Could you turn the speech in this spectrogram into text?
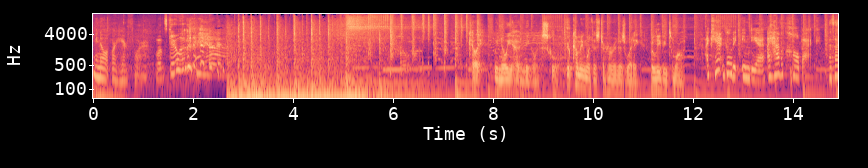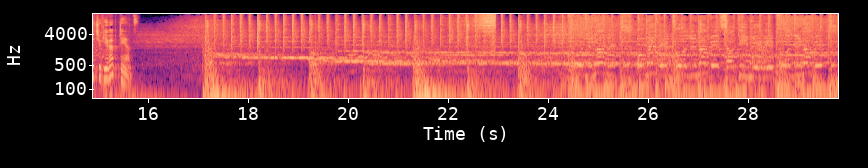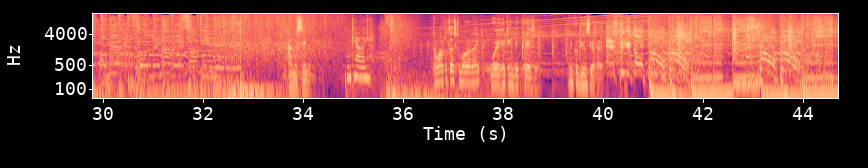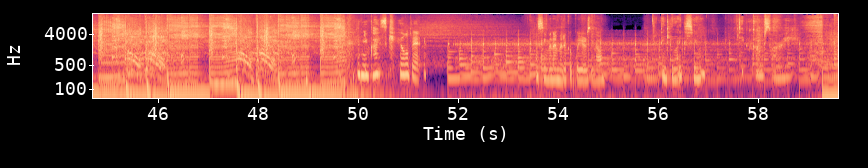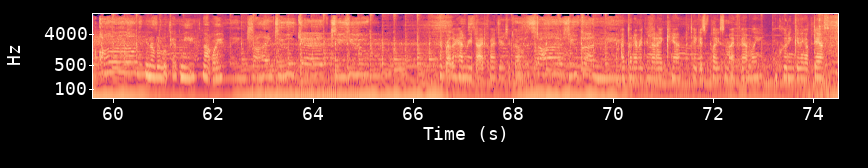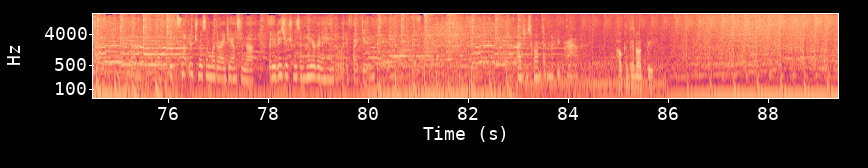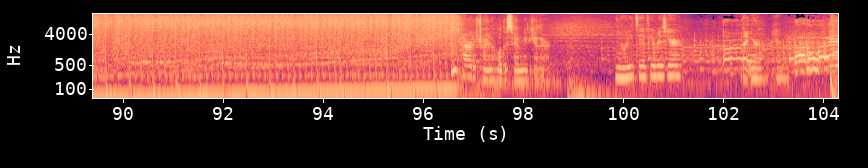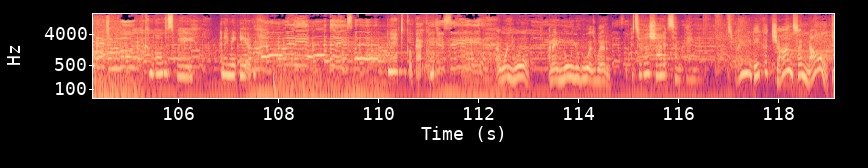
We know what we're here for. Let's kill it. Kelly, we know you haven't been going to school. You're coming with us to her and his wedding. We're leaving tomorrow. I can't go to India. I have a callback. I thought you gave up dance. I'm Asim. And Kelly. Come out with us tomorrow night. We're hitting big crazy. We could use your help. You guys killed it. Asim and I met a couple years ago. I think he likes you. Deepika, I'm sorry. You never look at me that way. My brother Henry died five years ago. I've done everything that I can to take his place in my family, including giving up dance. It's not your choice on whether I dance or not, but it is your choice on how you're going to handle it if I do. I just want them to be proud. How can they not be? Tired of trying to hold this family together. You know what he'd say if he was here? That you're not him. I come all this way, and I meet you. And I have to go back home. I want more, and I know you do as well. It's a real shot at something. It's time we take a chance, and now.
